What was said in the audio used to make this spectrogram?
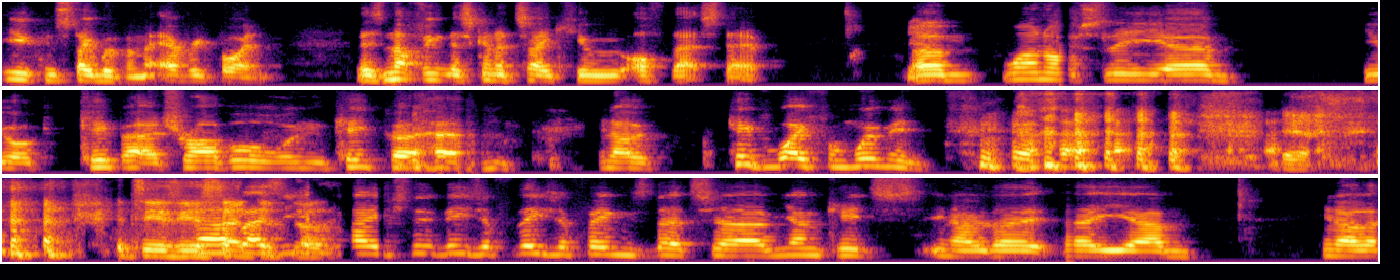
you can stay with them at every point. There's nothing that's going to take you off that step. Yeah. Um, one, obviously, um, you got to keep out of trouble and keep, uh, you know, keep away from women. yeah, it's easier no, said than Age, these are these are things that um, young kids, you know, they they um, you know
